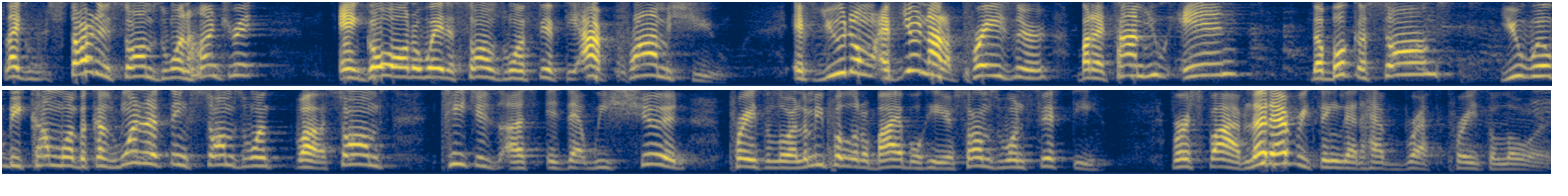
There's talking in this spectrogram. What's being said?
Like, start in Psalms 100 and go all the way to Psalms 150, I promise you, if you don't, if you're not a praiser, by the time you end the book of Psalms, you will become one. Because one of the things Psalms one, uh, Psalms teaches us is that we should praise the Lord. Let me put a little Bible here. Psalms 150, verse 5. Let everything that have breath praise the Lord.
